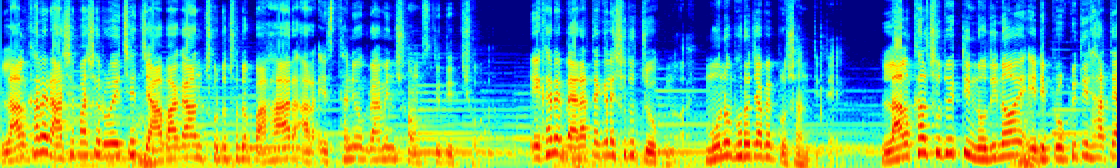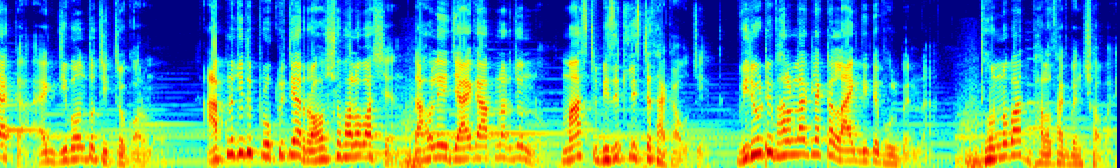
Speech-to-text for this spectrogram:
লালখালের আশেপাশে রয়েছে চা বাগান, ছোট ছোট পাহাড় আর স্থানীয় গ্রামীণ সংস্কৃতির ছোঁয়া। এখানে বেড়াতে গেলে শুধু চোখ নয়, মনও ভরে যাবে প্রশান্তিতে। লালখাল শুধু একটি নদী নয়, এটি প্রকৃতির হাতে আঁকা এক জীবন্ত চিত্রকর্ম। আপনি যদি প্রকৃতি আর রহস্য ভালোবাসেন, তাহলে এই জায়গা আপনার জন্য মাস্ট ভিজিট লিস্টে থাকা উচিত। ভিডিওটি ভালো লাগলে একটা লাইক দিতে ভুলবেন না। ধন্যবাদ, ভালো থাকবেন সবাই।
